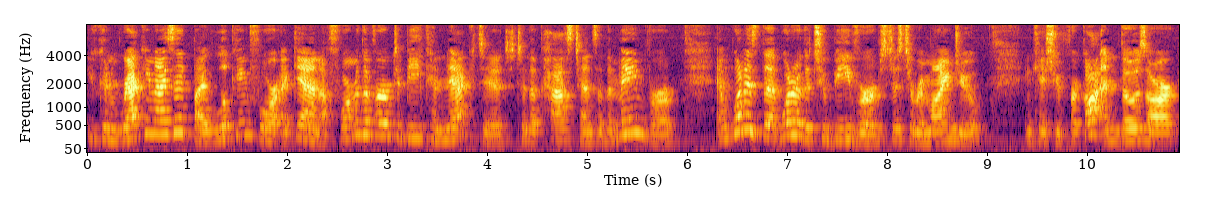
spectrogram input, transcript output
you can recognize it by looking for, again, a form of the verb to be connected to the past tense of the main verb. And what is the what are the to be verbs, just to remind you, in case you've forgotten, those are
